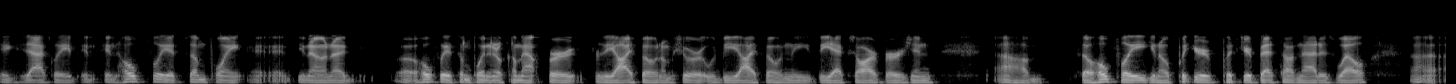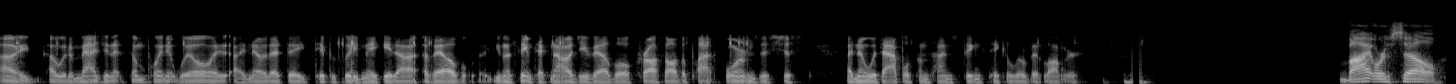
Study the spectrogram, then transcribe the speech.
Exactly, and, and hopefully at some point, you know, and I uh, hopefully at some point it'll come out for for the iPhone. I'm sure it would be iPhone the the XR version. Um, so hopefully, you know, put your put your bets on that as well. Uh, I I would imagine at some point it will. I, I know that they typically make it uh, available, you know, same technology available across all the platforms. It's just I know with Apple sometimes things take a little bit longer. Buy or sell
